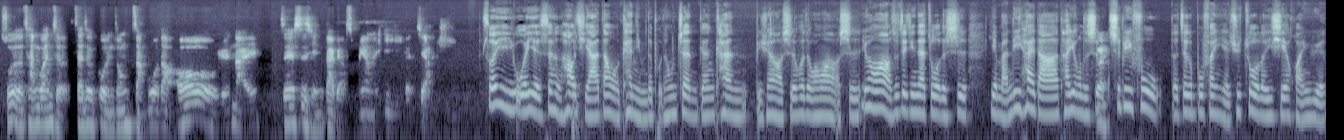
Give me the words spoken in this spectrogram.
所有的参观者在这个过程中掌握到，哦，原来这些事情代表什么样的意义跟价值。所以我也是很好奇啊，当我看你们的普通证跟看比轩老师或者汪汪老师，因为汪汪老师最近在做的事也蛮厉害的啊，他用的是赤壁赋的这个部分也去做了一些还原。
